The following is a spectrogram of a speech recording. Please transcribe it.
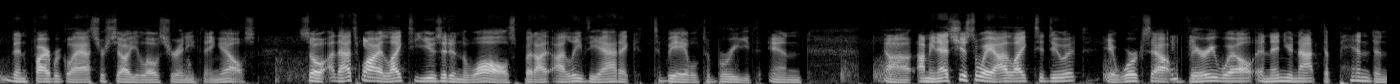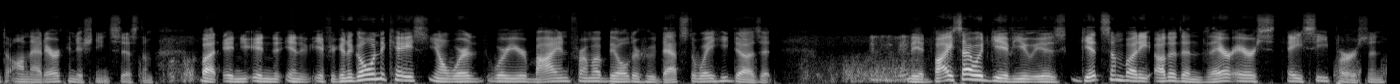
than fiberglass or cellulose or anything else. So uh, that's why I like to use it in the walls, but I, I leave the attic to be able to breathe. And uh, I mean, that's just the way I like to do it. It works out very well, and then you're not dependent on that air conditioning system. But in in, in if you're going to go in the case, you know where where you're buying from a builder who that's the way he does it. The advice I would give you is get somebody other than their air AC person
